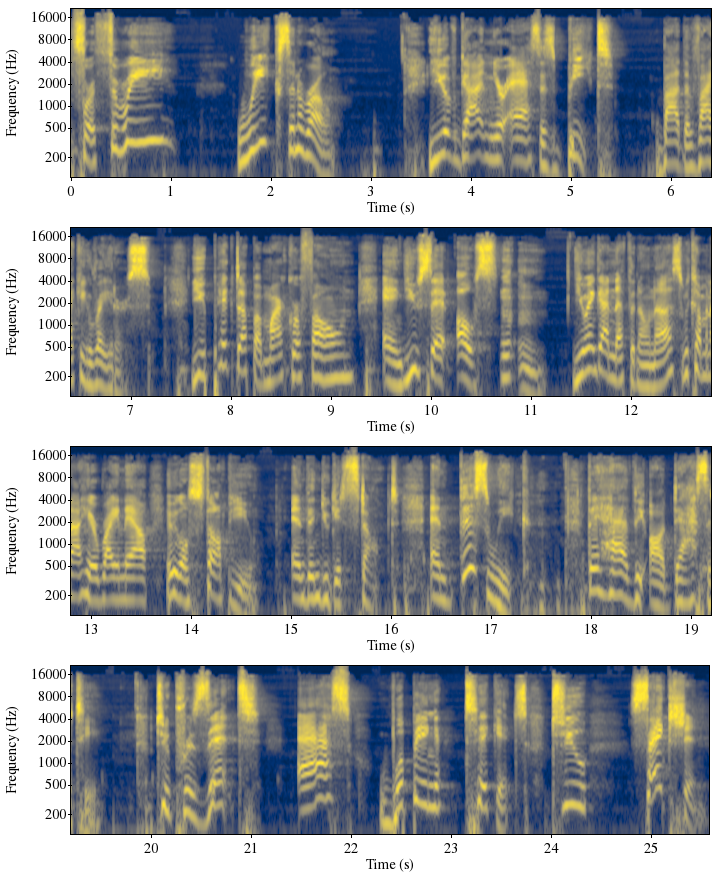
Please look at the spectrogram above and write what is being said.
for three weeks in a row, you have gotten your asses beat by the Viking Raiders. You picked up a microphone and you said, "Oh, mm-mm, you ain't got nothing on us. We're coming out here right now and we're gonna stomp you." And then you get stumped. And this week, they had the audacity to present ass whooping tickets to sanction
